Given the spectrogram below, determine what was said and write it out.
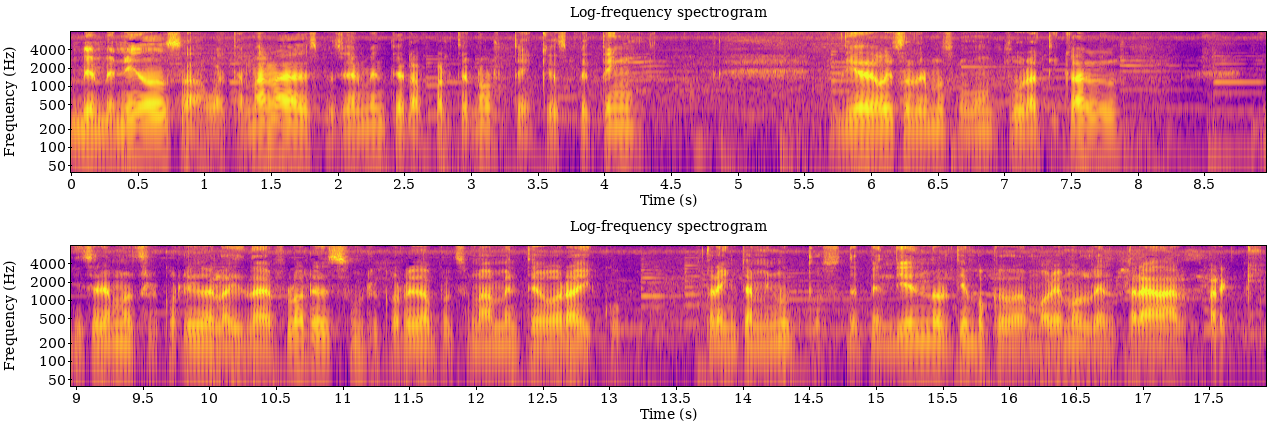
Bienvenidos a Guatemala, especialmente la parte norte, que es Petén. El día de hoy saldremos con un tour atical. Iniciaremos el recorrido de la isla de Flores, un recorrido de aproximadamente hora y 30 minutos, dependiendo del tiempo que demoremos la entrada al parque.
